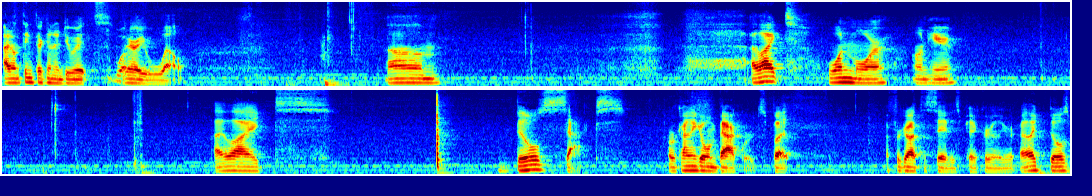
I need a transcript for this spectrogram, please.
I don't think they're going to do it Well. very well. Um, I liked one more on here. I liked Bill's sacks. We're kind of going backwards, but forgot to say this pick earlier. I like Bill's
